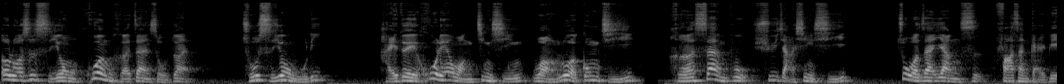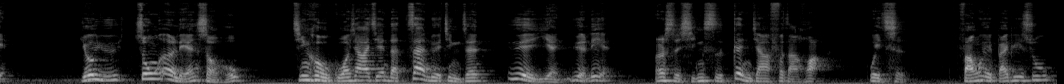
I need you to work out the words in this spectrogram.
俄罗斯使用混合战手段，除使用武力，还对互联网进行网络攻击和散布虚假信息，作战样式发生改变。由于中俄联手，今后国家间的战略竞争越演越烈，而使形势更加复杂化。为此，防卫白皮书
